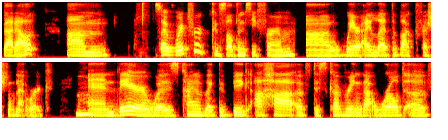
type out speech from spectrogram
that out. Um, so i worked for a consultancy firm uh, where i led the black professional network. Mm-hmm. And there was kind of like the big aha of discovering that world of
